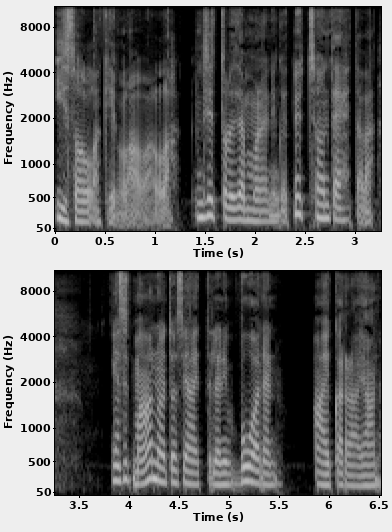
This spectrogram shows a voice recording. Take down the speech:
isollakin lavalla. Niin sitten tuli semmoinen, niin kuin, että nyt se on tehtävä. Ja sitten mä annoin tosiaan itselleni vuoden aikarajan.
